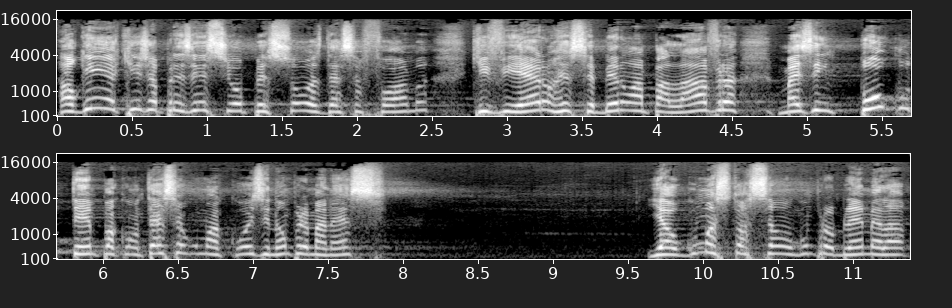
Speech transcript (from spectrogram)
Alguém aqui já presenciou pessoas dessa forma, que vieram, receberam a palavra, mas em pouco tempo acontece alguma coisa e não permanece? E alguma situação, algum problema, ela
